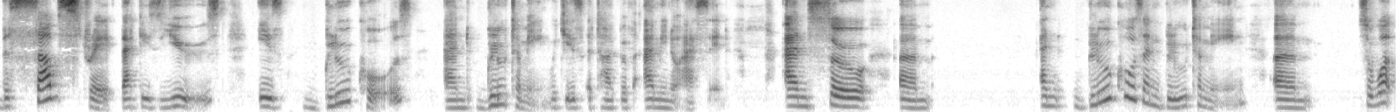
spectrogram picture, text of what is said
the substrate that is used is glucose and glutamine, which is a type of amino acid. And so, um, and glucose and glutamine, um, so what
